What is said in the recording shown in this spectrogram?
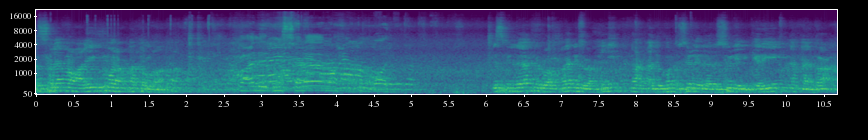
السلام عليكم ورحمة الله وعليكم السلام ورحمة الله بسم الله الرحمن الرحيم نحمده ونصلي على رسول الكريم أما بعد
